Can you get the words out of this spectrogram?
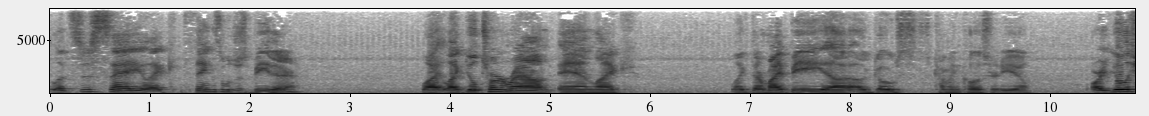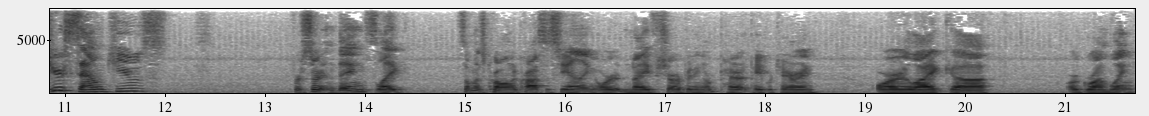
let's just say, like, things will just be there like like you'll turn around and like like there might be a ghost coming closer to you or you'll hear sound cues for certain things, like someone's crawling across the ceiling, or knife sharpening, or pa- paper tearing, or like uh, or grumbling.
